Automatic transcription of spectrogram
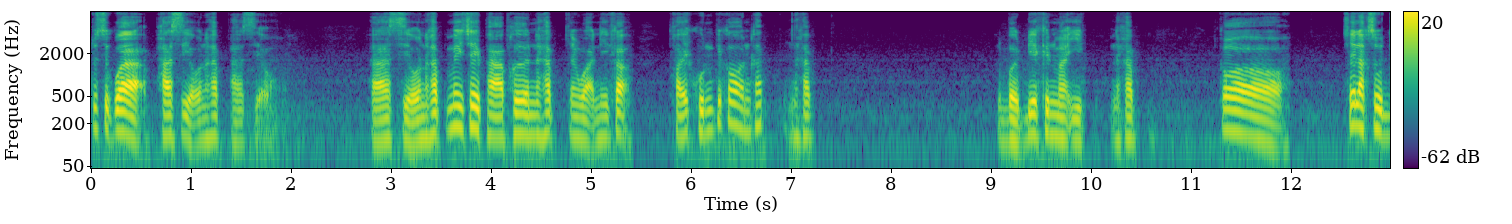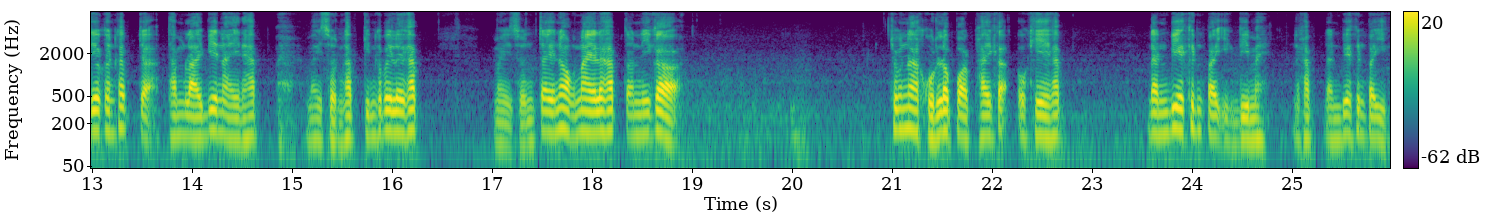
รู้สึกว่าพาเสียวนะครับพาเสียวพาเสียวนะครับ ไม่ใช่พาเพลินนะครับ จังหวะนี้ก็ถอยขุนไปก่อนครับนะครับระเบิดเบี้ยขึ้นมาอีกนะครับ ก็ใช้หลักสูตรเดียวกันครับ จะทำลายเบี้ยในนะครับ ไม่สนครับกินเข้าไปเลยครับ ไม่สนใจนอกในแล้วครับ ตอนนี้ก็ ช่วงหน้าขุนเราปลอดภัยก็โอเคครับ ดันเบี้ยขึ้นไปอีกดีไหมนะครับ ดันเบี้ยขึ้นไปอีก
